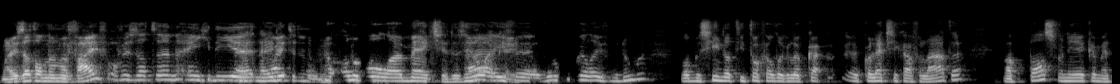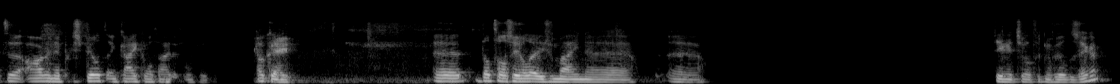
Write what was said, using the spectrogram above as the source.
Maar is dat dan nummer 5 of is dat een eentje die nee, dit is een honorable. Dus heel ah, okay. even, wil ik wel even benoemen. Want misschien dat hij toch wel de collectie gaat verlaten. Maar pas wanneer ik hem met Arwin heb gespeeld en kijken wat hij ervan vindt. Oké. Okay. Dat was heel even mijn. Dingetje wat ik nog wilde zeggen.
